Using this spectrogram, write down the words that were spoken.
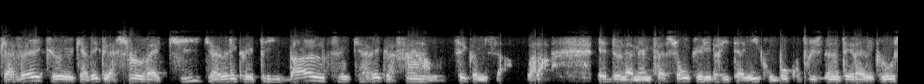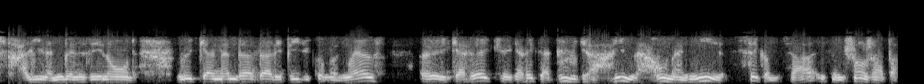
qu'avec euh, qu'avec la Slovaquie, qu'avec les pays baltes, qu'avec la Finlande. C'est comme ça. Voilà. Et de la même façon que les Britanniques ont beaucoup plus d'intérêt avec l'Australie, la Nouvelle-Zélande, le Canada, les pays du Commonwealth, euh, qu'avec qu'avec la Bulgarie ou la Roumanie, c'est comme ça et ça ne changera pas.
